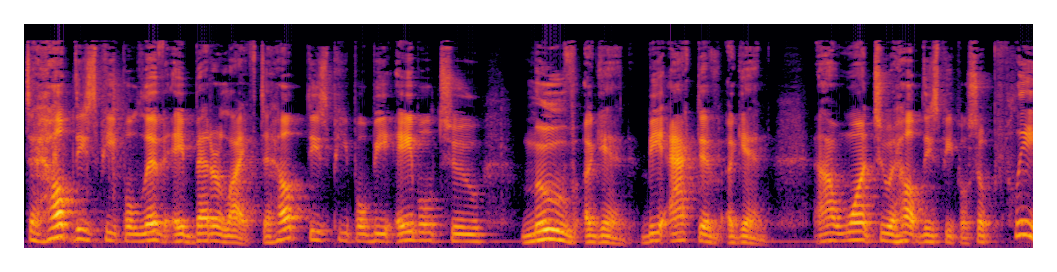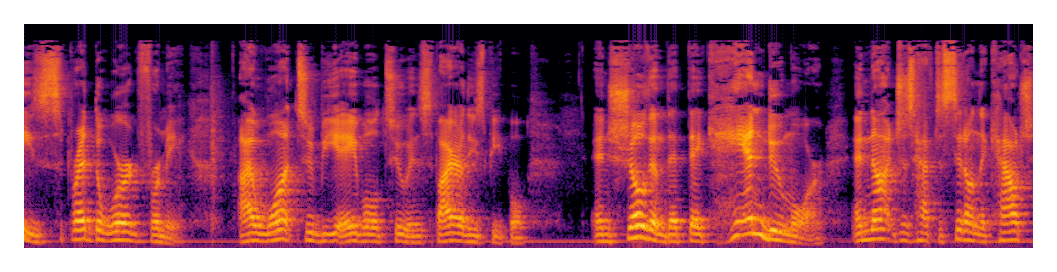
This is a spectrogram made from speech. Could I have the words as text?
to help these people live a better life, to help these people be able to move again, be active again. I want to help these people. So please spread the word for me. I want to be able to inspire these people and show them that they can do more and not just have to sit on the couch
